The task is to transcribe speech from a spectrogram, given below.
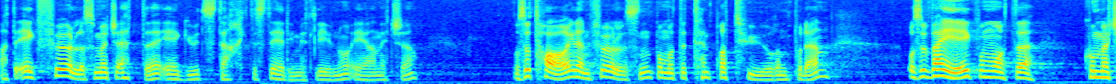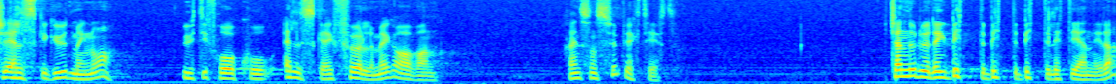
At jeg føler så mye etter er Gud sterk til stede i mitt liv. Nå er han ikke. Og Så tar jeg den følelsen, på en måte temperaturen på den, og så veier jeg på en måte hvor mye elsker Gud meg nå ut ifra hvor elska jeg føler meg av han, rent sånn subjektivt. Kjenner du deg bitte, bitte, bitte litt igjen i det?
